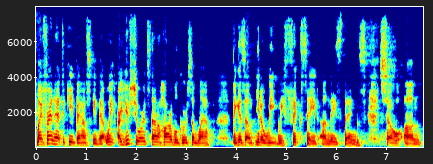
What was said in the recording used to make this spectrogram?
my friend had to keep asking that. Wait, are you sure it's not a horrible, gruesome laugh? Because um, you know, we we fixate on these things. So um,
